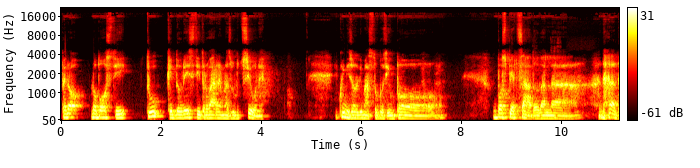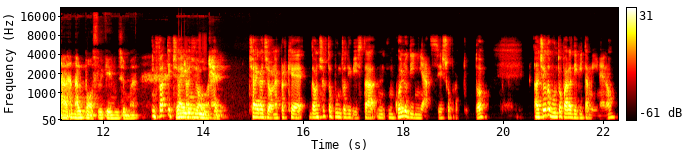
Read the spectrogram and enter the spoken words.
però lo posti tu che dovresti trovare una soluzione. E quindi sono rimasto così un po', un po spiazzato dal, da, da, dal post, perché insomma... Infatti c'hai ragione, c'hai ragione, perché da un certo punto di vista, in quello di Ignazzi soprattutto, a un certo punto parla di vitamine, no?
